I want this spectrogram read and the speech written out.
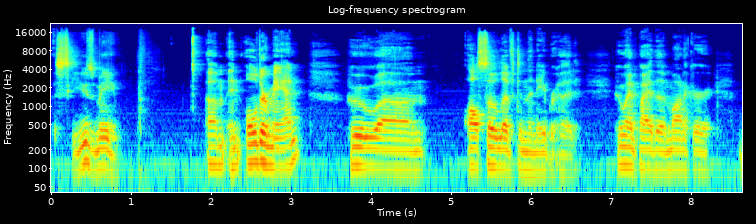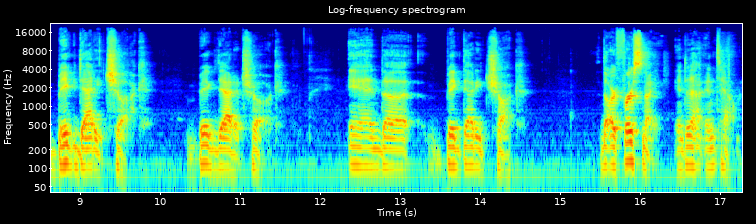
excuse me. Um, an older man who um, also lived in the neighborhood, who went by the moniker Big Daddy Chuck. Big Daddy Chuck. And uh, Big Daddy Chuck, our first night into, in town,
